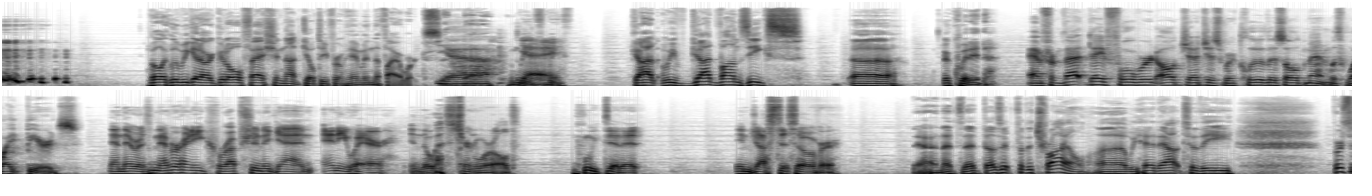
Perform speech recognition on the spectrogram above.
But luckily we get our good old fashioned not guilty from him in the fireworks. So, Yeah. uh, we've, Yay. we've got we've got Von Zieks uh acquitted. And from that day forward, all judges were clueless old men with white beards. And there was never any corruption again anywhere in the Western world. We did it. Injustice over. Yeah, and that that does it for the trial. Uh, we head out to the first.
